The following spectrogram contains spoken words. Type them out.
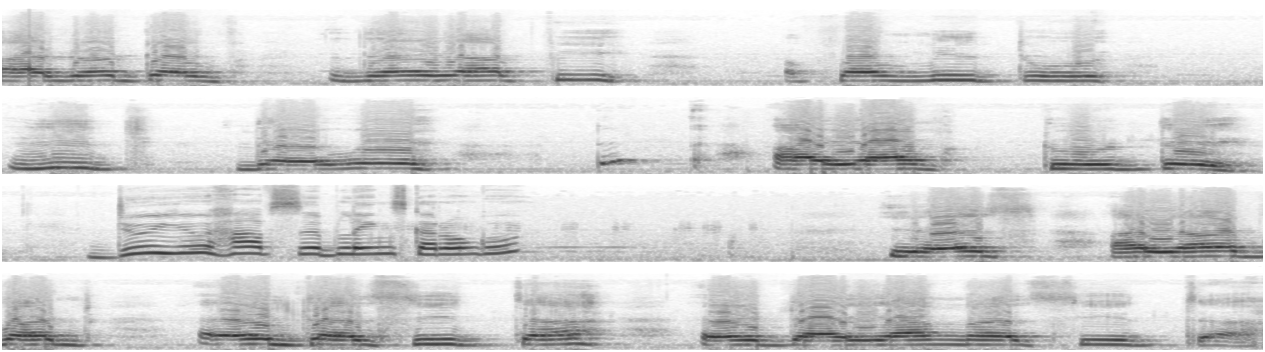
a lot of therapy for me to reach the way I am today. Do you have siblings, Karongo? Yes, I have an elder sister and a younger sister.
